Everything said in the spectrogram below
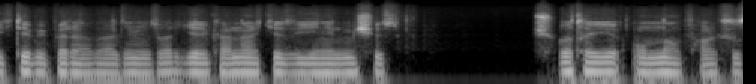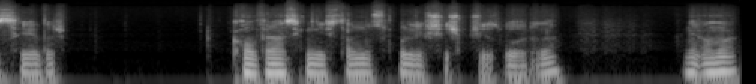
Ligde bir beraberliğimiz var. Geri kalan herkese yenilmişiz. Şubat ayı ondan farksız sayılır. Konferans liginde İstanbul Spor'la eşleşmişiz bu arada. Hani ama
